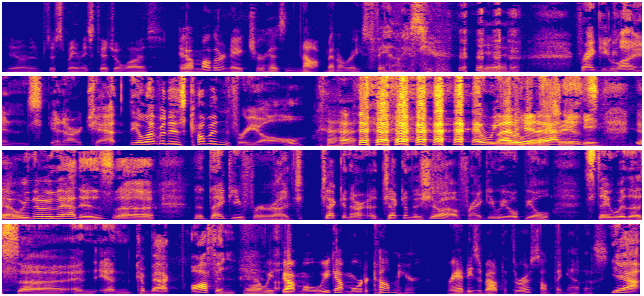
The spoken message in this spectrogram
you know, just mainly schedule wise. Yeah, Mother Nature has not been a race fan this year. Yeah. Frankie Lyons in our chat. The 11 is coming for y'all. we Glad know to who hear that, that is. Frankie. Yeah, we know who that is. Uh, thank you for uh, ch- checking our uh, checking the show out, Frankie. We hope you'll stay with us uh, and and come back often. Yeah, we've got more. We got more to come here. Randy's about to throw something at us. Yeah,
